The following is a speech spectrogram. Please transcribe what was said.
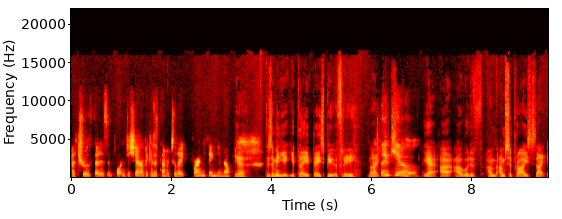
a truth that is important to share because it's never too late for anything, you know? Yeah. Because I mean, you, you play bass beautifully. Like, Thank you. Yeah. I, I would have, I'm, I'm surprised that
